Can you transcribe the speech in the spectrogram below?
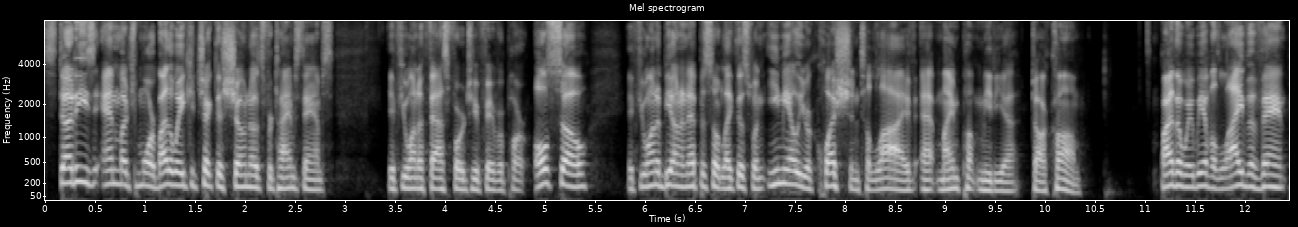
studies, and much more. By the way, you can check the show notes for timestamps if you want to fast forward to your favorite part. Also, if you want to be on an episode like this one, email your question to live at mindpumpmedia.com. By the way, we have a live event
